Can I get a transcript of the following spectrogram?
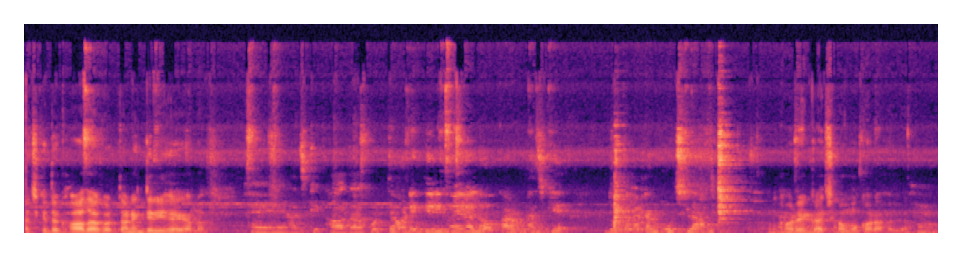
আজকে তো খাওয়া দাওয়া করতে অনেক দেরি হয়ে গেল। হ্যাঁ আজকে খাওয়া দাওয়া করতে অনেক দেরি হয়ে গেল কারণ আজকে দোতলাটা মুছলাম। ঘরের কাজকর্ম করা হলো। হ্যাঁ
